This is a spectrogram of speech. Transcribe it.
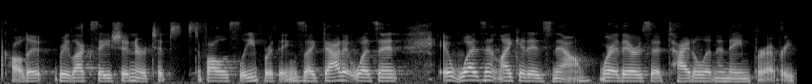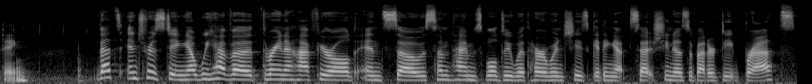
called it relaxation or tips to fall asleep or things like that it wasn't it wasn't like it is now where there's a title and a name for everything that's interesting. Yeah, we have a three and a half year old, and so sometimes we'll do with her when she's getting upset. She knows about her deep breaths,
